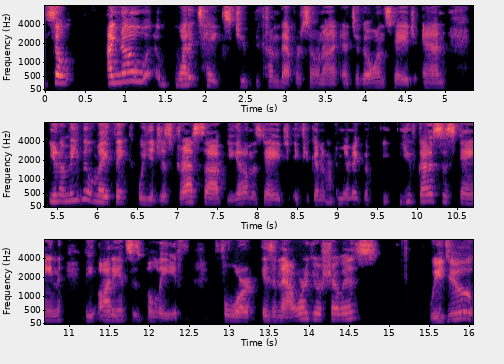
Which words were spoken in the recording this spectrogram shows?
so I know what it takes to become that persona and to go on stage. And, you know, maybe people may think, well, you just dress up, you get on the stage. If you're going to mm-hmm. mimic the, you've got to sustain the audience's belief for, is an hour your show is? We do,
